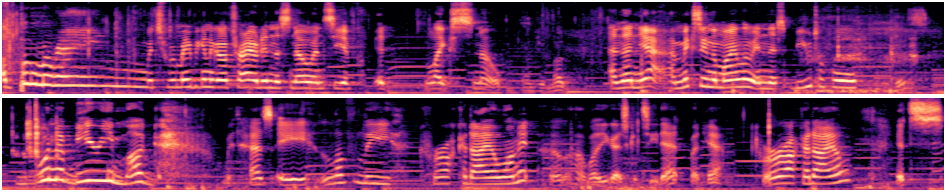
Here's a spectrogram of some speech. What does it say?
a boomerang, which we're maybe going to go try out in the snow and see if it likes snow. And your mug. And then, yeah, I'm mixing the Milo in this beautiful This. Bunabiri mug. Has a lovely crocodile on it. I don't know how well you guys can see that, but yeah, crocodile. It's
